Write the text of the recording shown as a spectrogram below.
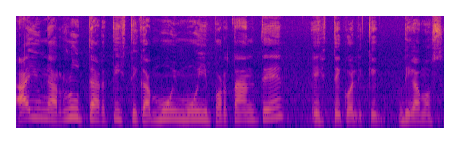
hay una ruta artística muy, muy importante este, que, digamos,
